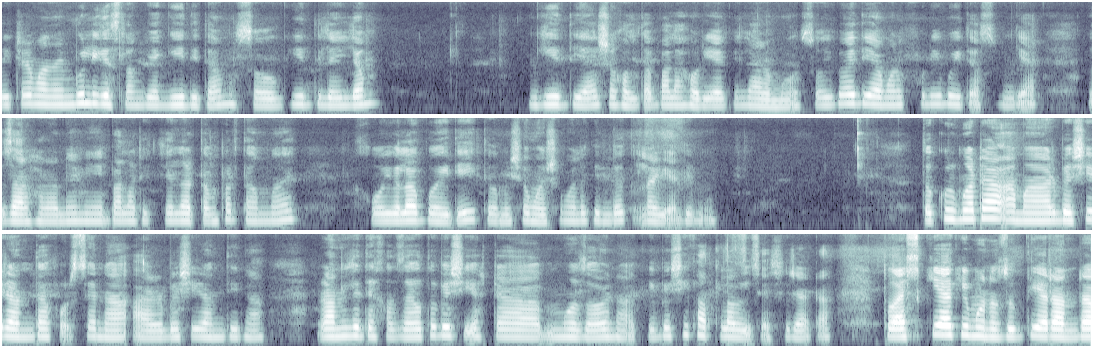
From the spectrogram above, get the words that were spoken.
তো এটার মাঝে আমি বলি গেছিলাম যে ঘি দিতাম সো ঘি দিলাইলাম ঘি দিয়া সকলটা বালা হরিয়া কি লাড়মো সো এইবার দিয়ে আমার ফুরি বইতাম গিয়া। যার কারণে আমি বালা ঠিক লাড়তাম পারতাম নয় ওইগুলা বই দিই, তো আমি সময় সময় কিন্তু লাড়িয়া দিব তো কুরমাটা আমার বেশি রান্দা পড়ছে না আর বেশি রান্ধি না। রানলে দেখা যায়, অত বেশি একটা মজা হয় না আর কি বেশি পাতলা হয়ে যায় শিরাটা তো আজকে আর কি মনোযোগ দিয়ে রান্না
